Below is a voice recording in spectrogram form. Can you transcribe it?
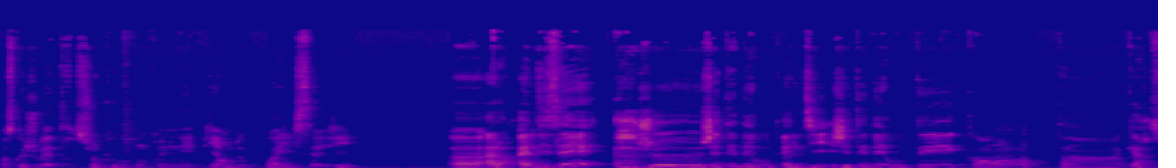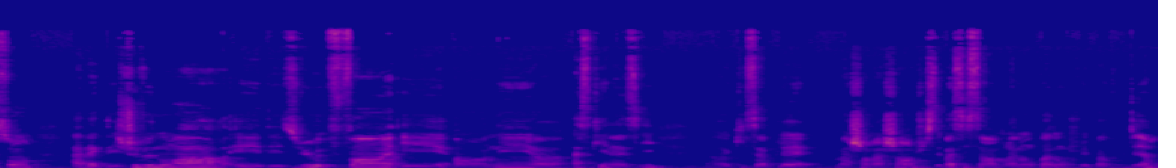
parce que je veux être sûre que vous compreniez bien de quoi il s'agit. Euh, alors, elle disait, je, j'étais déroutée, elle dit, j'étais déroutée quand un garçon avec des cheveux noirs et des yeux fins et un nez euh, askenazi euh, qui s'appelait machin machin, je sais pas si c'est un vrai nom ou pas, donc je vais pas vous le dire,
